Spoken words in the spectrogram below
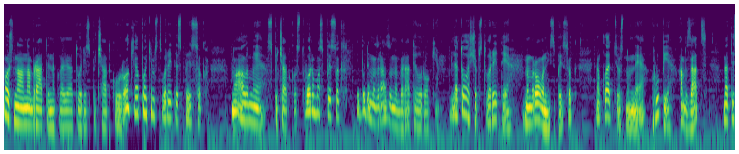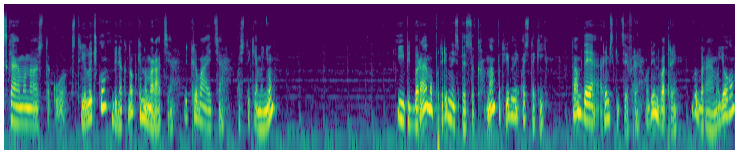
Можна набрати на клавіатурі спочатку уроки, а потім створити список. Ну, але ми спочатку створимо список і будемо зразу набирати уроки. Для того, щоб створити нумерований список, на вкладці Основне в групі Абзац натискаємо на ось таку стрілочку біля кнопки Нумерація. Відкривається ось таке меню. І підбираємо потрібний список. Нам потрібний ось такий. Там, де римські цифри 1, 2, 3. Вибираємо його.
